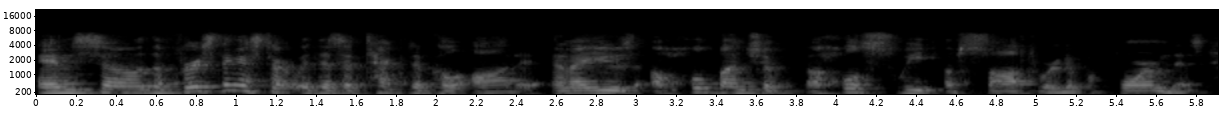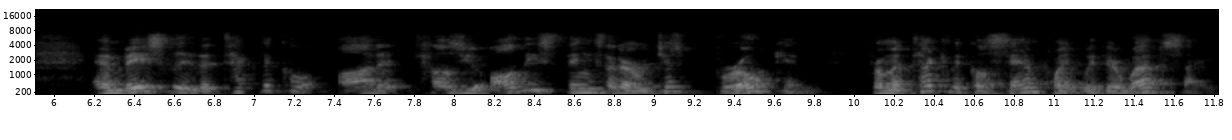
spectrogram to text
And so the first thing I start with is a technical audit, and I use a whole bunch of a whole suite of software to perform this. And basically, the technical audit tells you all these things that are just broken from a technical standpoint with your website.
